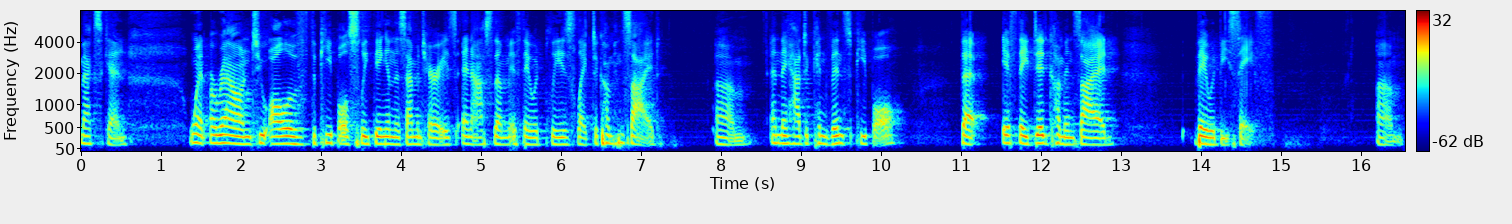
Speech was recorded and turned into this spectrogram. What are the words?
Mexican, went around to all of the people sleeping in the cemeteries and asked them if they would please like to come inside. Um, and they had to convince people that if they did come inside, they would be safe. Um,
